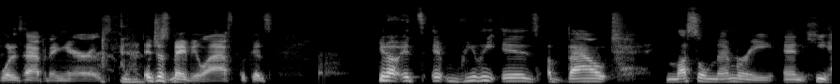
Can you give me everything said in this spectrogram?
what is happening here? Is it just made me laugh because you know it's it really is about muscle memory, and he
